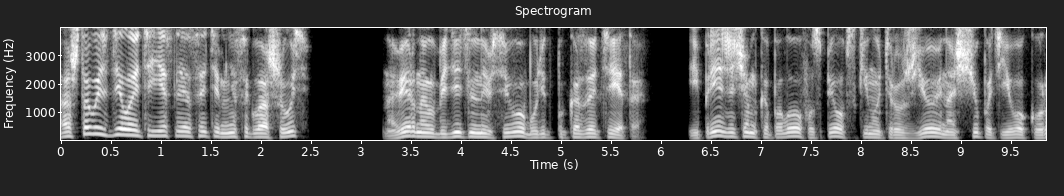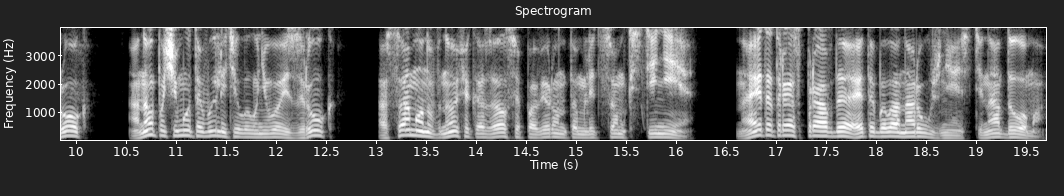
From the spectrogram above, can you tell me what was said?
А что вы сделаете, если я с этим не соглашусь? Наверное, убедительнее всего будет показать это. И прежде чем Копылов успел вскинуть ружье и нащупать его курок, оно почему-то вылетело у него из рук, а сам он вновь оказался повернутым лицом к стене. На этот раз, правда, это была наружная стена дома.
